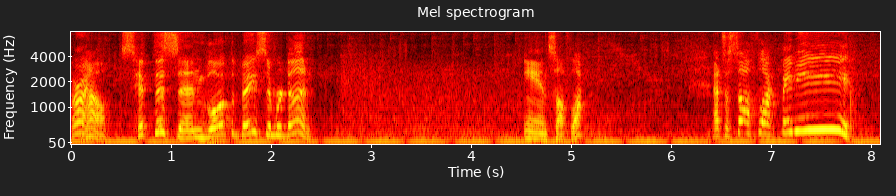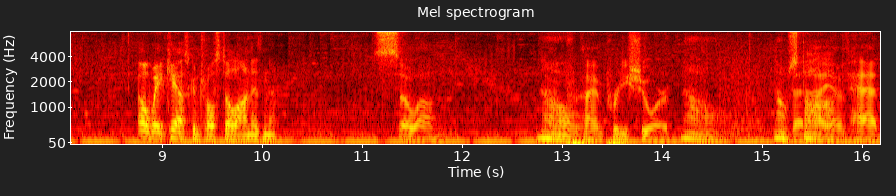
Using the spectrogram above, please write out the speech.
All right, Wow. let's hit this end, blow up the base, and we're done. And soft lock. That's a soft lock, baby. Oh wait, chaos control's still on, isn't it? So um, No, I am pretty sure no, no! Stop. I have had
